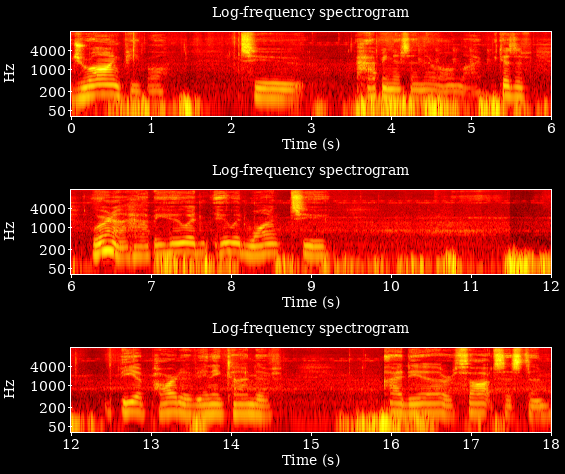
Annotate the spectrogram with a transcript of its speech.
drawing people to happiness in their own life. Because if we're not happy, who would who would want to be a part of any kind of idea or thought system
